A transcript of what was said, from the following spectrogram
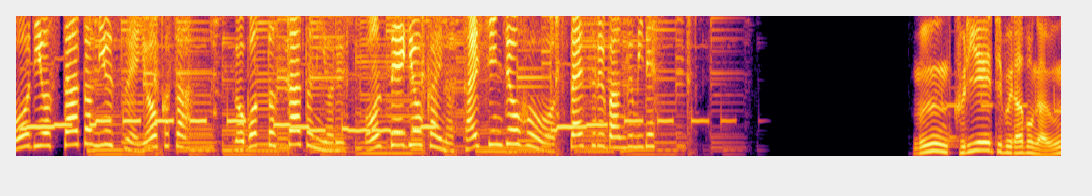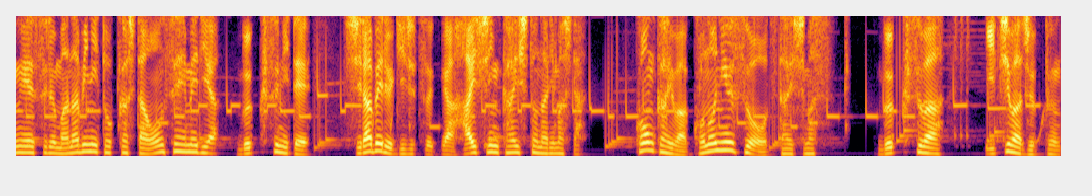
オーディオスタートニュースへようこそ。ロボットスタートによる音声業界の最新情報をお伝えする番組です。ムーンクリエイティブラボが運営する学びに特化した音声メディアブックスにて調べる技術が配信開始となりました。今回はこのニュースをお伝えします。ブックスは1話10分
